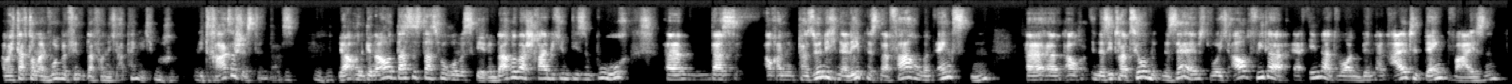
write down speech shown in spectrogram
Aber ich darf doch mein Wohlbefinden davon nicht abhängig machen. Wie tragisch ist denn das? Ja, und genau das ist das, worum es geht. Und darüber schreibe ich in diesem Buch, äh, dass auch an persönlichen Erlebnissen, Erfahrungen, Ängsten, äh, äh, auch in der Situation mit mir selbst, wo ich auch wieder erinnert worden bin an alte Denkweisen,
